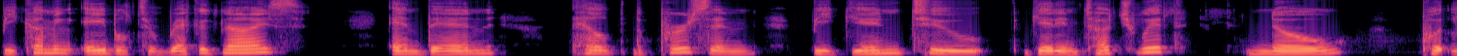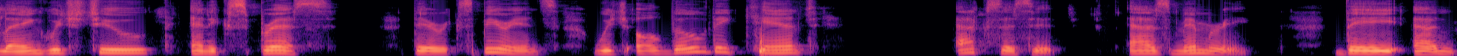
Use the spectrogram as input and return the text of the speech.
becoming able to recognize and then help the person begin to get in touch with, know, put language to, and express their experience, which although they can't access it as memory, they and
